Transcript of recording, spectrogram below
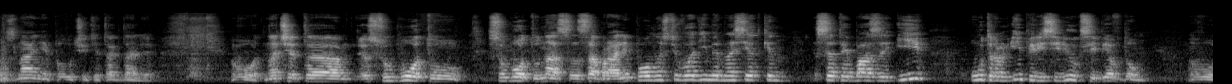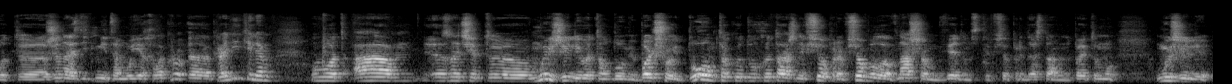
знания получить и так далее. Вот, значит, субботу, субботу нас забрали полностью Владимир Насеткин с этой базы и утром и переселил к себе в дом. Вот, э, жена с детьми там уехала э, к родителям, вот, а, значит, э, мы жили в этом доме, большой дом такой двухэтажный, все прям, все было в нашем ведомстве, все предоставлено, поэтому мы жили,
